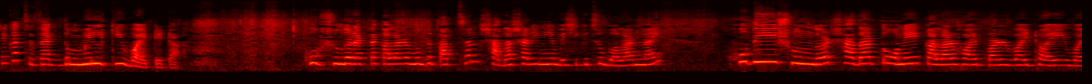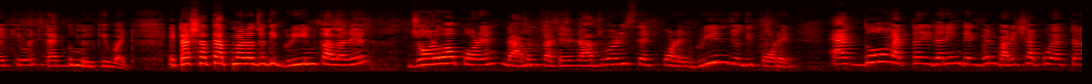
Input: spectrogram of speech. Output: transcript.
ঠিক আছে? একদম মিল্কি হোয়াইট এটা। খুব সুন্দর একটা কালারের মধ্যে পাচ্ছেন, সাদা শাড়ি নিয়ে বেশি কিছু বলার নাই। খুবই সুন্দর। সাদার তো অনেক কালার হয় পার্ল হোয়াইট হয়, এই হোয়াইট হোয়াইট এটা একদম মিল্কি হোয়াইট এটার সাথে আপনারা যদি গ্রিন কালারের জড়োয়া পরেন ডায়মন্ড কাটের রাজবাড়ি সেট পরেন গ্রিন যদি পরেন, একদম একটা ইদানিং দেখবেন বারিশাপু একটা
